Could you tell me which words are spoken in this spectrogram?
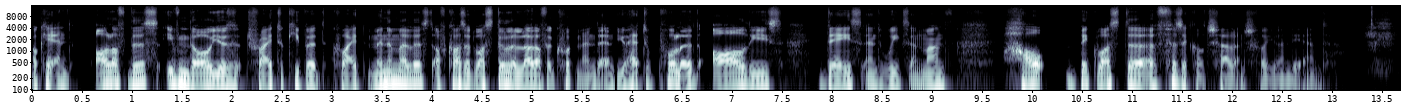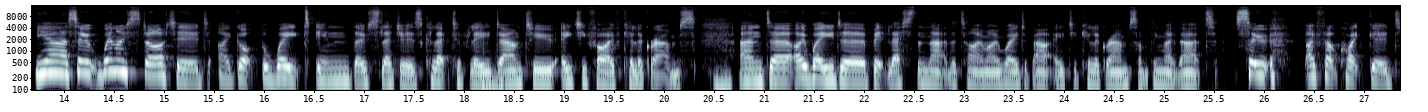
Okay and all of this even though you tried to keep it quite minimalist of course it was still a lot of equipment and you had to pull it all these days and weeks and months. How big was the uh, physical challenge for you in the end yeah, so when I started, I got the weight in those sledges collectively mm-hmm. down to 85 kilograms. Mm-hmm. And uh, I weighed a bit less than that at the time. I weighed about 80 kilograms, something like that. So I felt quite good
